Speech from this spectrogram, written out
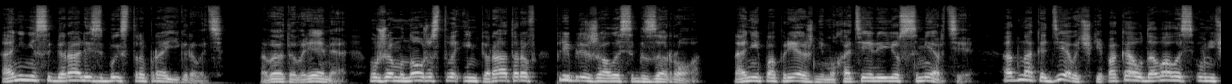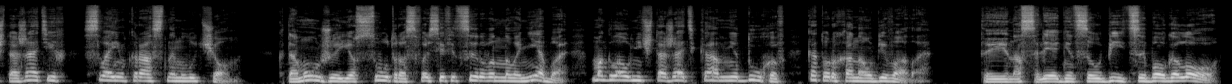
они не собирались быстро проигрывать. В это время уже множество императоров приближалось к Зеро. Они по-прежнему хотели ее смерти, Однако девочке пока удавалось уничтожать их своим красным лучом. К тому же ее сутра сфальсифицированного неба могла уничтожать камни духов, которых она убивала. «Ты наследница убийцы бога Лоу,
